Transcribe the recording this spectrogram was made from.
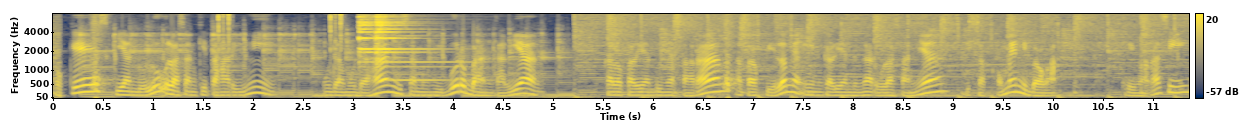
Oke, sekian dulu ulasan kita hari ini. Mudah-mudahan bisa menghibur bahan kalian. Kalau kalian punya saran atau film yang ingin kalian dengar ulasannya, bisa komen di bawah. Terima kasih.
